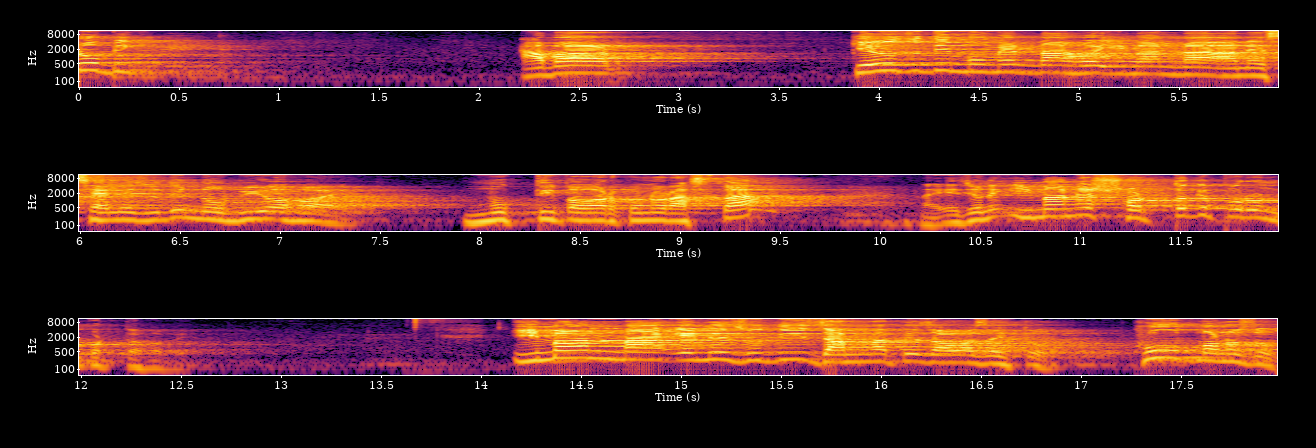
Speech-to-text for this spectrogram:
নবী। আবার কেউ যদি মোমেন না হয় ইমান না আনে, ছেলে যদি নবীও হয়, মুক্তি পাওয়ার কোনো রাস্তা না এই জন্য ইমানের শর্তকে পূরণ করতে হবে। ইমান না এনে যদি জান্নাতে যাওয়া যাইতো খুব মনোযোগ।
